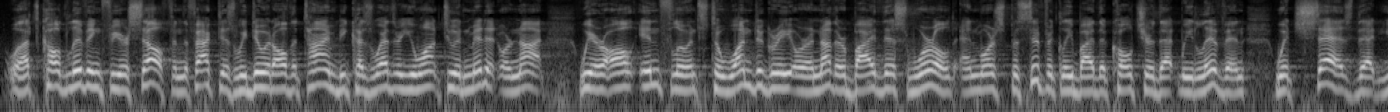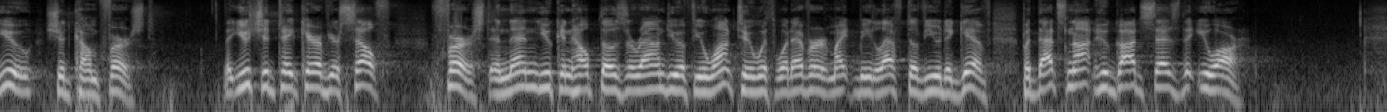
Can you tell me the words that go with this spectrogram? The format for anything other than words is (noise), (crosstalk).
Well, that's called living for yourself. And the fact is, we do it all the time because whether you want to admit it or not, we are all influenced to one degree or another by this world, and more specifically by the culture that we live in, which says that you should come first, that you should take care of yourself first, and then you can help those around you if you want to with whatever might be left of you to give. But that's not who God says that you are.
